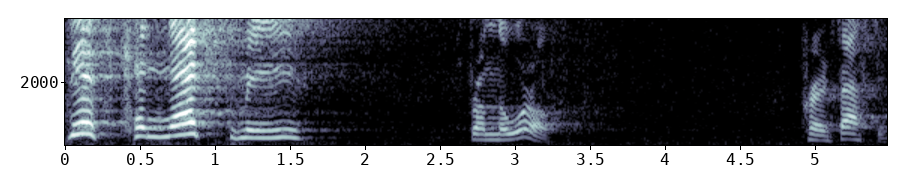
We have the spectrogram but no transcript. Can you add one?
disconnects me from the world. Prayer and fasting.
